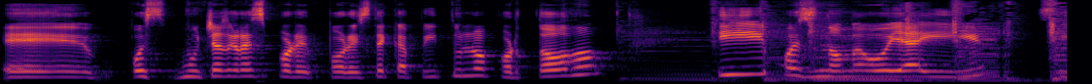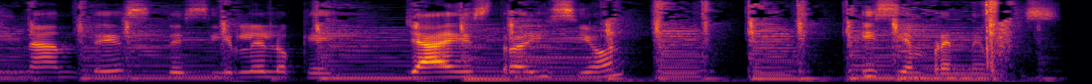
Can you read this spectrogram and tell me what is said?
Eh, pues muchas gracias por, por este capítulo, por todo. Y pues no me voy a ir sin antes decirle lo que ya es tradición y si emprendemos.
